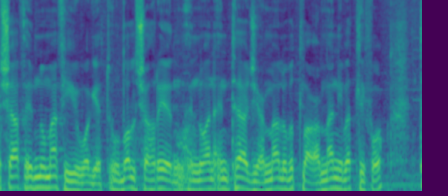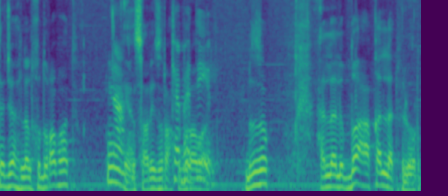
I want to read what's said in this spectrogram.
شاف إنه ما في وقت وضل شهرين إنه أنا إنتاجي عماله بيطلع وعماني بتلفه اتجه للخضروات. نعم. يعني صار يزرع كبديل. خضروات. بالضبط. هلأ البضاعه قلت بالأردن.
